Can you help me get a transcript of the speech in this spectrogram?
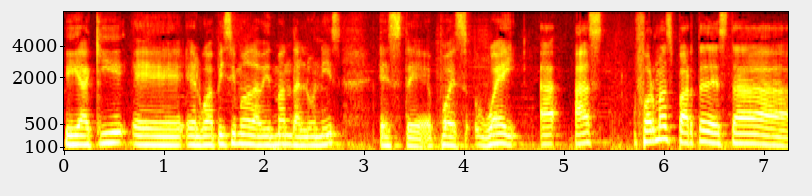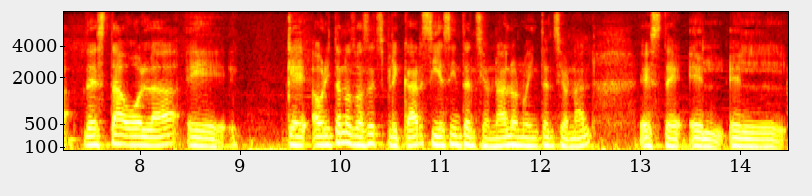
Y aquí eh, el guapísimo David Mandalunis, este, pues, güey, ha- has- formas parte de esta, de esta ola eh, que ahorita nos vas a explicar si es intencional o no intencional. Este, el, el,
